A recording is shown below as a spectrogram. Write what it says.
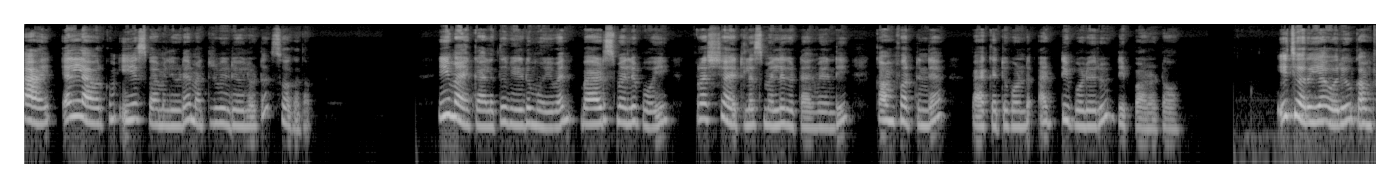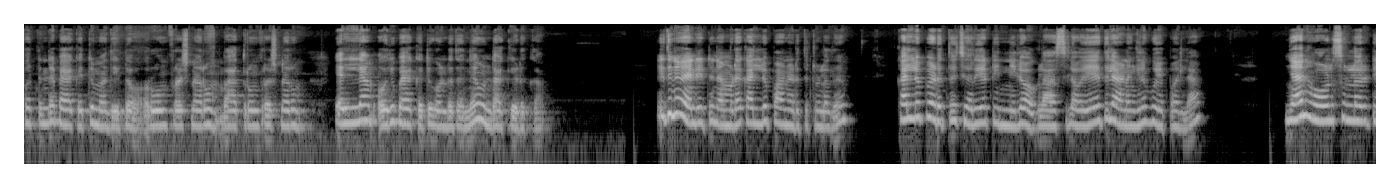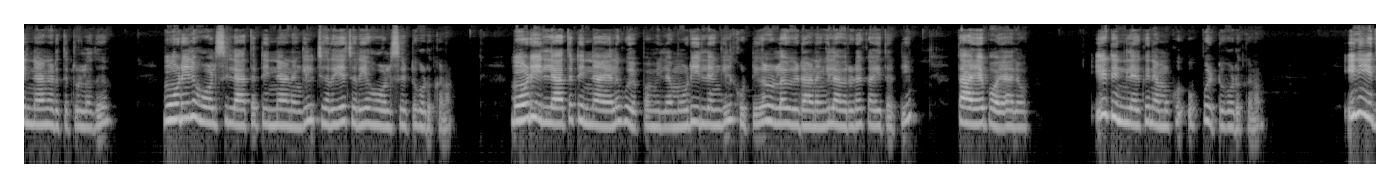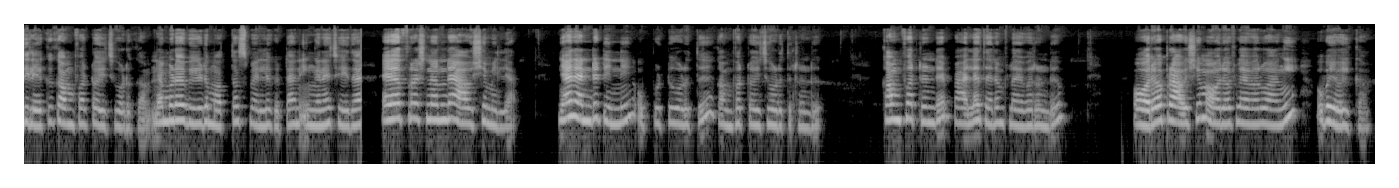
Hi എല്ലാവർക്കും E S ഫാമിലിയുടെ മറ്റൊരു വീഡിയോയിലോട്ട് സ്വാഗതം. ഈ മഴക്കാലത്ത് വീട് മുഴുവൻ ബാഡ് സ്മെല്ല് പോയി ഫ്രഷ് ആയിട്ടുള്ള സ്മെല്ല് കിട്ടാൻ വേണ്ടി കംഫർട്ടിന്റെ പാക്കറ്റ് കൊണ്ട് അടിപൊളി ഒരു ടിപ്പാണ് കേട്ടോ ഈ ചെറിയ ഒരു കംഫർട്ടിന്റെ പാക്കറ്റ് മതി കേട്ടോ റൂം ഫ്രഷ്നറും ബാത്റൂം ഫ്രഷ്നറും എല്ലാം ഒരു പാക്കറ്റ് കൊണ്ട് തന്നെ ഉണ്ടാക്കിയെടുക്കാം. ഇതിന് വേണ്ടിയിട്ട് നമ്മുടെ കല്ലുപ്പാണ് എടുത്തിട്ടുള്ളത്. കല്ലുപ്പ് എടുത്ത് ചെറിയ ടിന്നിലോ ഗ്ലാസ്സിലോ ഏതിലാണെങ്കിലും കുഴപ്പമില്ല. ഞാൻ ഹോൾസ് ഉള്ള ഒരു ടിന്നാണ് എടുത്തിട്ടുള്ളത്. മൂടിയിൽ ഹോൾസ് ഇല്ലാത്ത ടിന്നാണെങ്കിൽ ചെറിയ ചെറിയ ഹോൾസ് ഇട്ട് കൊടുക്കണം. മൂടി ഇല്ലാത്ത ടിന്നായാലും കുഴപ്പമില്ല. മൂടി ഇല്ലെങ്കിൽ കുട്ടികളുള്ള വീടാണെങ്കിൽ അവരുടെ കൈ തട്ടി താഴെ പോയാലോ? ഈ ടിന്നിലേക്ക് നമുക്ക് ഉപ്പ് ഇട്ട് കൊടുക്കണം. ഇനി ഇതിലേക്ക് കംഫർട്ട് ഒഴിച്ചു കൊടുക്കാം. നമ്മുടെ വീട് മൊത്തം സ്മെല്ല് കിട്ടാൻ ഇങ്ങനെ ചെയ്താൽ എയർ ഫ്രഷ്നറിന്റെ ആവശ്യമില്ല. ഞാൻ രണ്ട് ടിന്ന് ഉപ്പിട്ട് കൊടുത്ത് കംഫർട്ട് ഒഴിച്ച് കൊടുത്തിട്ടുണ്ട്. കംഫർട്ടിന്റെ പലതരം ഫ്ലേവറുണ്ട് ഓരോ പ്രാവശ്യം ഓരോ ഫ്ലേവർ വാങ്ങി ഉപയോഗിക്കാം.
